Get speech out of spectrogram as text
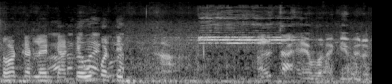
શોર્ટકટ લઈને કાંકથી ઉપરથી. હા. હલતા હે અમારા કેમેરા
